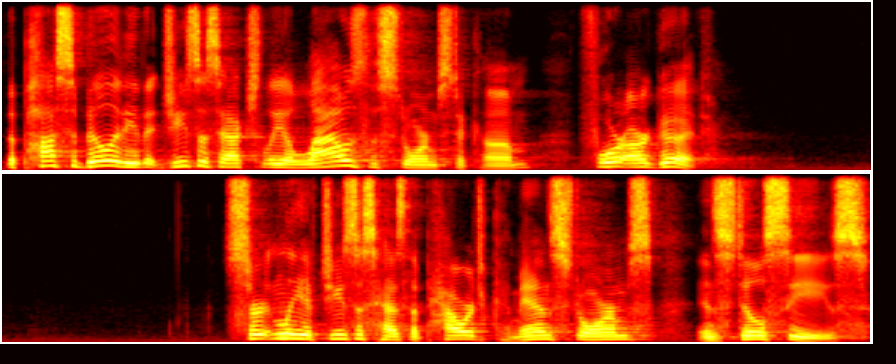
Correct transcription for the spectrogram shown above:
the possibility that Jesus actually allows the storms to come for our good. Certainly, if Jesus has the power to command storms and still seas,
